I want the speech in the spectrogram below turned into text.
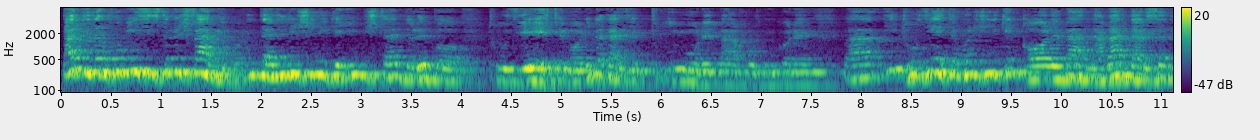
بعد دیدم خب این سیستمش فرق می‌کنه. این دلیلش اینه که این بیشتر داره با توضیح احتمالی به قضیه این مورد برخورد می‌کنه و این توضیح احتمالیش اینه که غالبا 90 درصد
